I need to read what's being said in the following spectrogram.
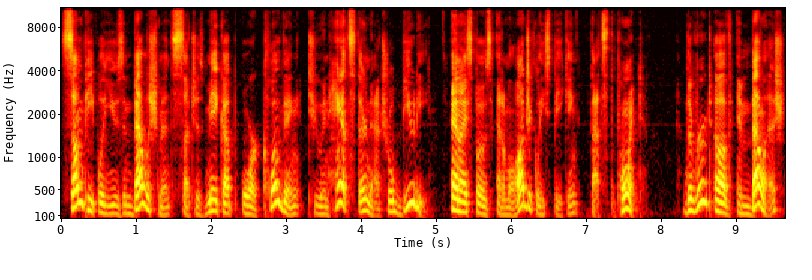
some people use embellishments such as makeup or clothing to enhance their natural beauty, and I suppose etymologically speaking, that's the point. The root of embellish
